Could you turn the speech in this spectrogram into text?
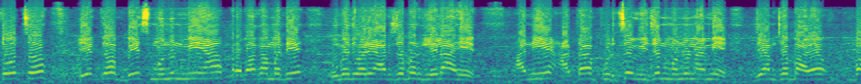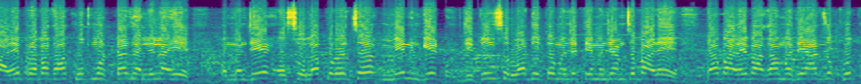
तोच एक बेस म्हणून मी या प्रभागामध्ये उमेदवारी अर्ज भरलेला आहे. आणि आता पुढचं विजन म्हणून आम्ही जे आमच्या बाळ्या बाळे प्रभाग हा खूप मोठा झालेला आहे. म्हणजे सोलापूरचं मेन गेट जिथून सुरुवात होतं म्हणजे ते म्हणजे आमचं बाळे आहे. त्या बाळे भागामध्ये आज खूप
